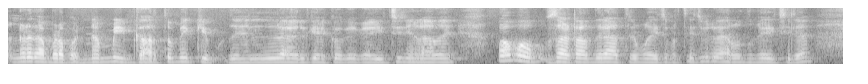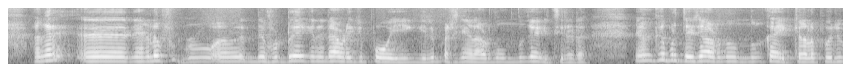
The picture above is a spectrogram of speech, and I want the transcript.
അങ്ങനെ നമ്മുടെ പൊന്നമ്മയും കാർത്തുമ്മയ്ക്കും ഇതെല്ലാവരും കേക്കൊക്കെ കഴിച്ച് ഞങ്ങളത് മോമോസാട്ടോ അന്ന് രാത്രി കഴിച്ച് പ്രത്യേകിച്ച് പിന്നെ വേറെ ഒന്നും കഴിച്ചില്ല. അങ്ങനെ ഞങ്ങൾ എന്റെ ഫുഡ് കഴിക്കുന്നതിന്റെ അവിടേക്ക് പോയെങ്കിലും പക്ഷേ ഞങ്ങൾ അവിടെ നിന്ന് ഒന്നും കഴിച്ചില്ല ഞങ്ങൾക്ക് പ്രത്യേകിച്ച് അവിടെ നിന്ന് ഒന്നും കഴിക്കാനുള്ള ഒരു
